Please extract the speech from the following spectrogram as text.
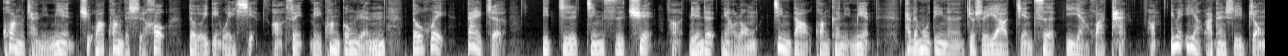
矿产里面去挖矿的时候，都有一点危险啊，所以煤矿工人都会带着一只金丝雀，啊，连着鸟笼进到矿坑里面。它的目的呢，就是要检测一氧化碳，好，因为一氧化碳是一种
